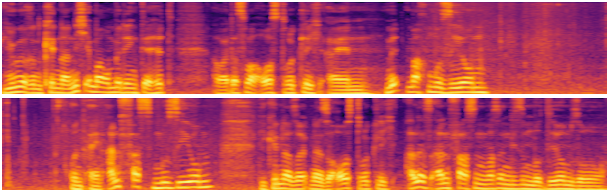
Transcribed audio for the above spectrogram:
jüngeren Kindern nicht immer unbedingt der Hit, aber das war ausdrücklich ein Mitmachmuseum und ein Anfassmuseum. Die Kinder sollten also ausdrücklich alles anfassen, was in diesem Museum so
